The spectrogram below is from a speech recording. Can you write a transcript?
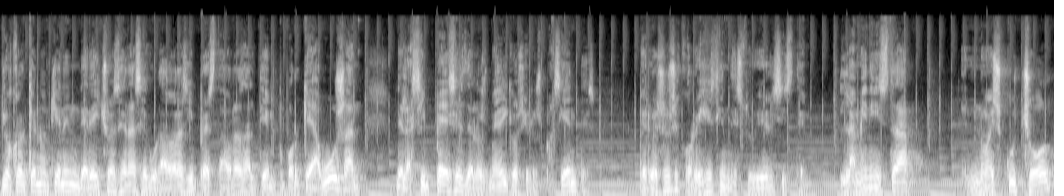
Yo creo que no tienen derecho a ser aseguradoras y prestadoras al tiempo porque abusan de las IPS de los médicos y los pacientes. Pero eso se corrige sin destruir el sistema. La ministra no escuchó,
